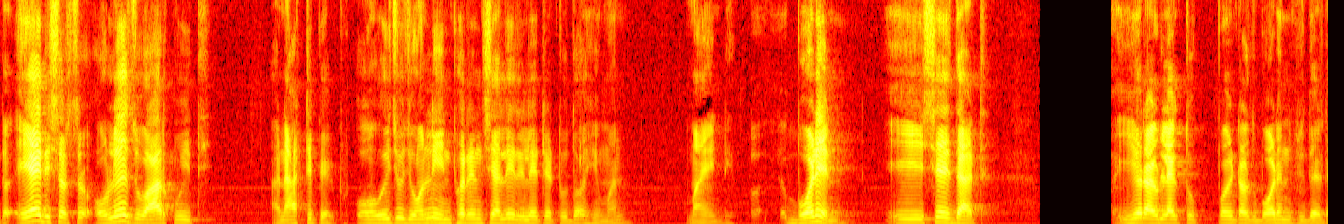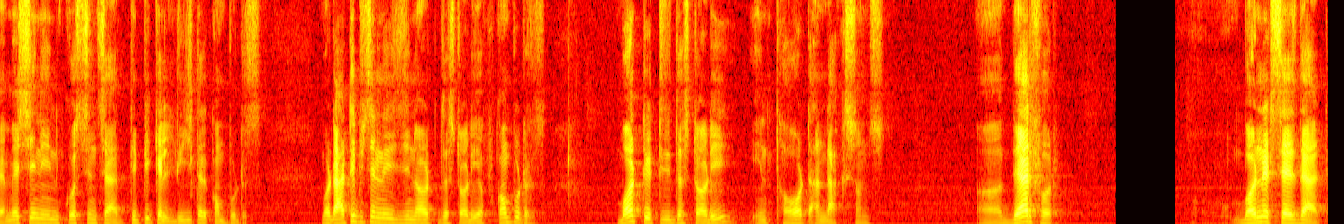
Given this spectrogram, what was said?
The AI researcher always work with an artifact which is only inferentially related to the human mind. Boden says that here I would like to point out the Boden view that the machine in questions are typical digital computers, but artificial is not the study of computers, but it is the study in thought and actions. Uh, therefore, Burnett says that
